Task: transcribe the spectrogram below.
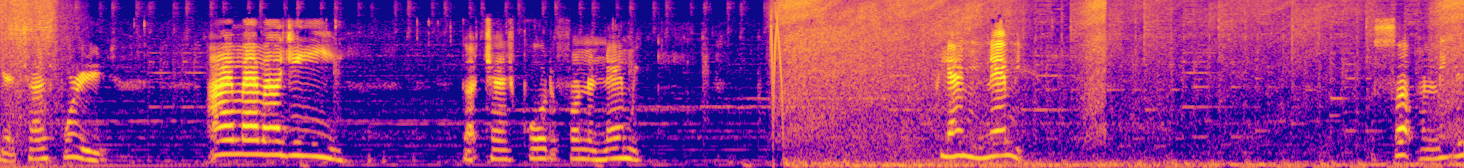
Get transported. I'm MLG! Got transported from the Namek. Planet Namek. What's up, my nigga?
